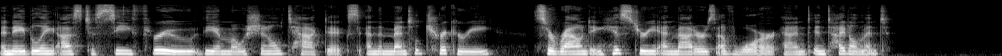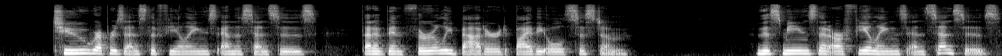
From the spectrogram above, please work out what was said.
enabling us to see through the emotional tactics and the mental trickery surrounding history and matters of war and entitlement. Two represents the feelings and the senses that have been thoroughly battered by the old system. This means that our feelings and senses,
